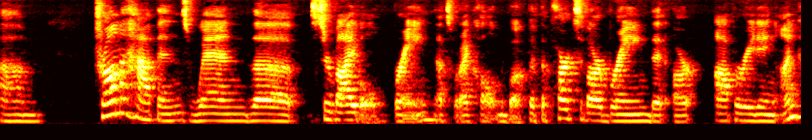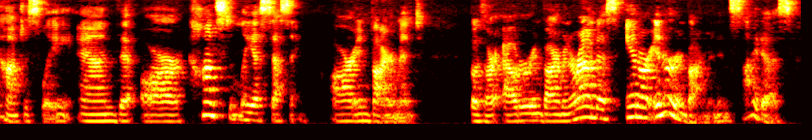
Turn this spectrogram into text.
Um, trauma happens when the survival brain, that's what I call it in the book, but the parts of our brain that are operating unconsciously and that are constantly assessing our environment, both our outer environment around us and our inner environment inside us.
